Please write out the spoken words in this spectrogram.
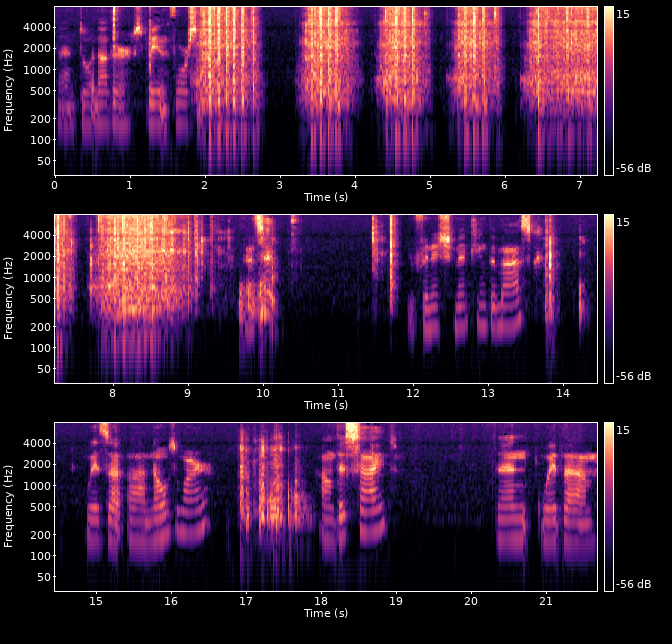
Then do another reinforcement. That's it. You finish making the mask with a, a nose wire on this side. Then with um,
